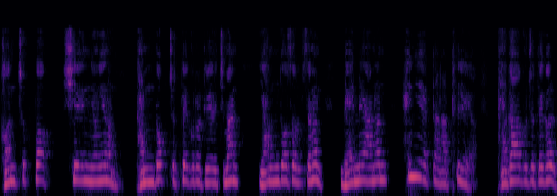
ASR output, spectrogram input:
건축법 시행령에는 단독주택으로 되어 있지만 양도소득세는 매매하는 행위에 따라 틀려요. 다가구 주택을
